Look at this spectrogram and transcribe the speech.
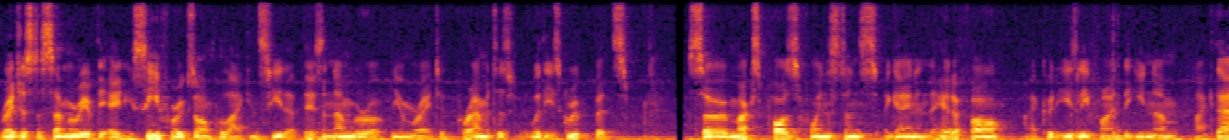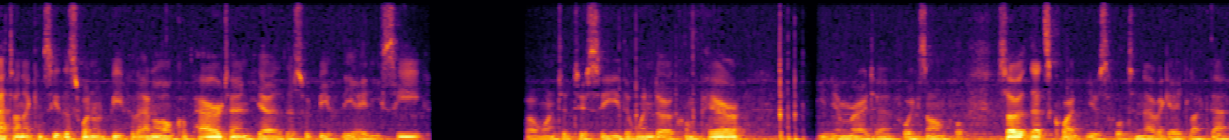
register summary of the ADC, for example, I can see that there's a number of enumerated parameters with these group bits. So MuxPos, for instance, again in the header file, I could easily find the enum like that, and I can see this one would be for the analog comparator, and here this would be for the ADC. If I wanted to see the window compare enumerator, for example. So that's quite useful to navigate like that.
